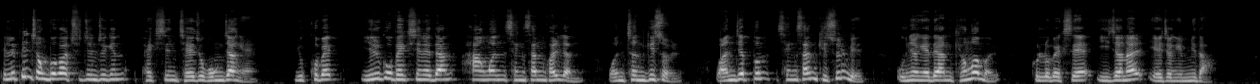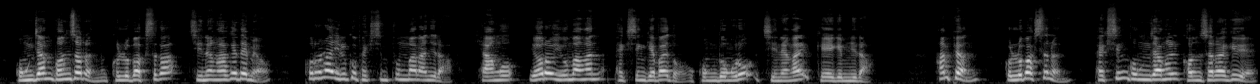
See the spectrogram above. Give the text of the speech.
필리핀 정부가 추진 중인 백신 제조 공장에 6,919 백신에 대한 항원 생산 관련 원천 기술, 완제품 생산 기술 및 운영에 대한 경험을 글로백스에 이전할 예정입니다. 공장 건설은 글로박스가 진행하게 되며 코로나19 백신뿐만 아니라 향후 여러 유망한 백신 개발도 공동으로 진행할 계획입니다. 한편 글로박스는 백신 공장을 건설하기 위해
